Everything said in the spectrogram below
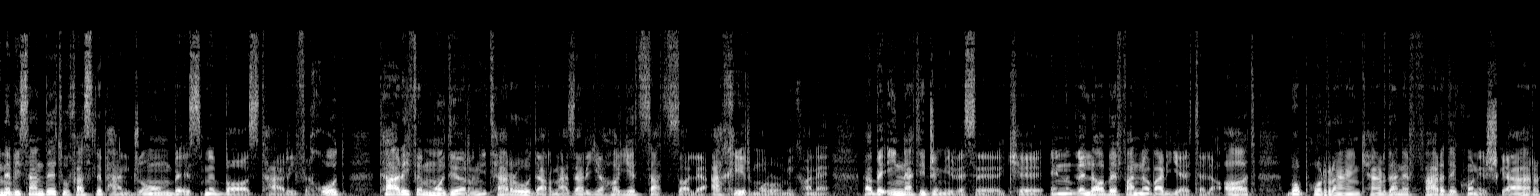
نویسنده تو فصل پنجم به اسم باز تعریف خود تعریف مدرنیته رو در نظریه های صد سال اخیر مرور می‌کنه و به این نتیجه می‌رسه که انقلاب فناوری اطلاعات با پررنگ کردن فرد کنشگر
